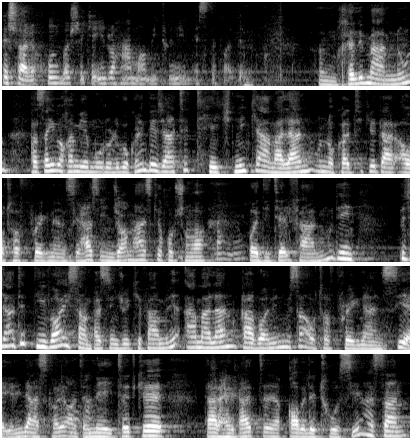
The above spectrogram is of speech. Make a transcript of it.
فشار خون باشه که این رو هم ما می‌تونیم استفاده کنیم. خیلی ممنون. پس اگه بخوام یه مروری بکنیم به جهت تکنیک عملا اون نکاتی که در out of pregnancy هست اینجا هم هست که خب شما بله. با detail فرمودین. به جهت device هم پس اینجوری که فهمیدین عملا قوانین مثل out of pregnancy ه یعنی دستگاه automated که در حقیقت قابل توصیه هستن.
